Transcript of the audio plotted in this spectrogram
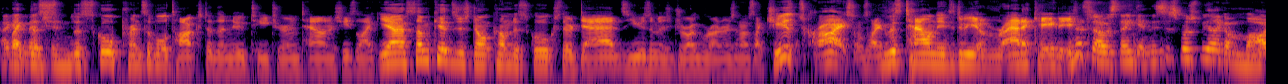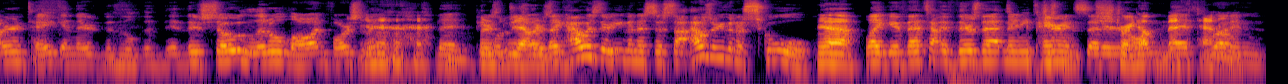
I got like the, mentioned. the school principal talks to the new teacher in town and she's like yeah some kids just don't come to school because their dads use them as drug runners and i was like jesus christ i was like this town needs to be eradicated That's what I was thinking. This is supposed to be like a modern take, and there, there's, there's so little law enforcement that people There's- just yeah, there's- like. How is there even a society? How is there even a school? yeah Like if that's how if there's that many It's parents that are straight up meth meth town. running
